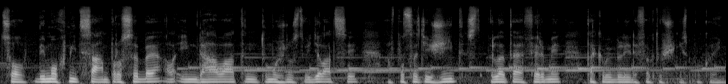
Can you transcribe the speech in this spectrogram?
co by mohl mít sám pro sebe, ale jim dává ten, tu možnost vydělat si a v podstatě žít vedle té firmy tak, aby byli de facto všichni spokojení.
